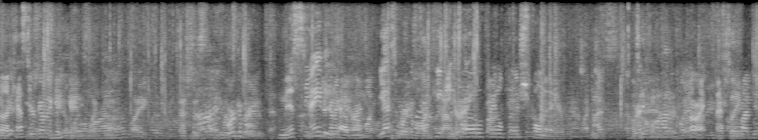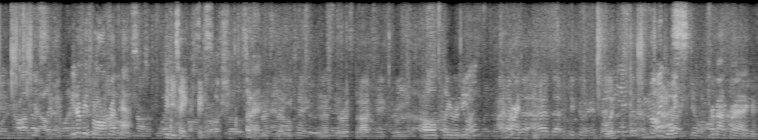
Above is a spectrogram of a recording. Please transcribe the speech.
Uh, caster. You're gonna get games like that. Like that's just workable. Misty. Maybe. Cavern. Yes, workable. I'm keeping you Fatal Push, Fulminator. I'll take Fulminator. Alright. Actually, You don't be a fall red pass. We do take. Fatal Push. Okay. That you take. That's the risk that I take. I'll play reveal. Alright, Boy. Hi, Goy. Rebound Crag.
